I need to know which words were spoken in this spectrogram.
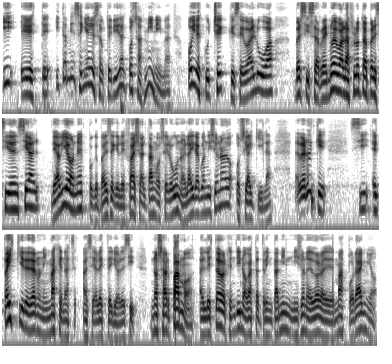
Y, este, y también señales austeridad en cosas mínimas. Hoy escuché que se evalúa ver si se renueva la flota presidencial de aviones, porque parece que le falla al Tango 01 el aire acondicionado, o se alquilan. La verdad que si el país quiere dar una imagen hacia el exterior, es decir, nos zarpamos, el Estado argentino gasta 30 mil millones de dólares más por año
